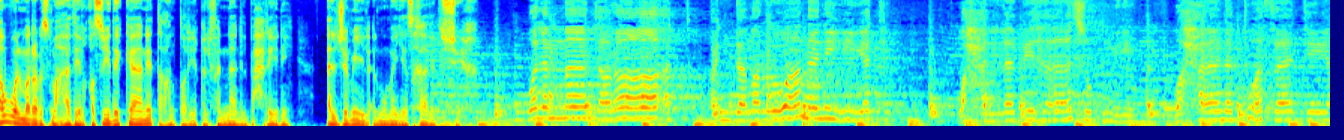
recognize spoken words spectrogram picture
أول مرة بسمع هذه القصيدة كانت عن طريق الفنان البحريني الجميل المميز خالد الشيخ. ولما تراءت عند مروى منيتي وحل بها سقمي وحانت وفاتي.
